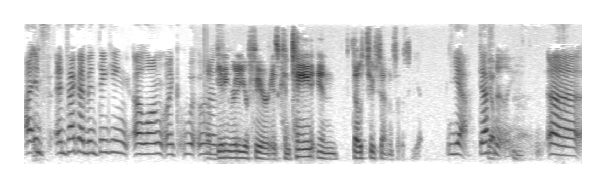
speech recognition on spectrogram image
I, in, in fact, I've been thinking along like when of was getting rid of your fear is contained in those two sentences yeah. Yeah, definitely. Uh,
